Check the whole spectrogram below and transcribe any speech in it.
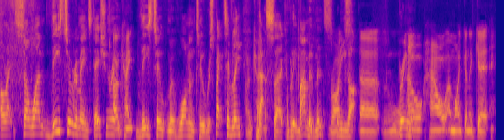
All right, so um, these two remain stationary. Okay. These two move one and two respectively. Okay. That's uh, completely my movements. Right. What do you got? Uh, ooh, Bring how, how am I going to get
